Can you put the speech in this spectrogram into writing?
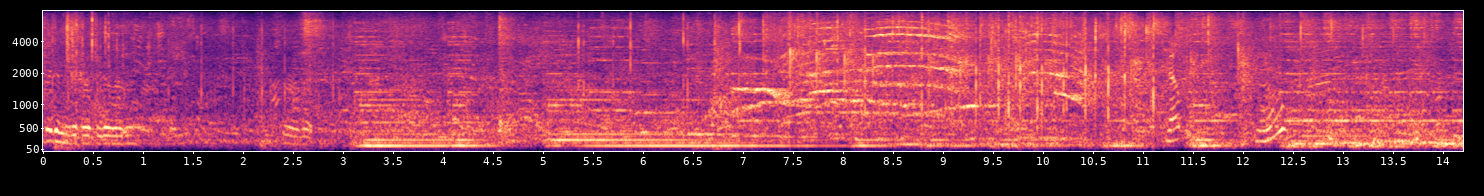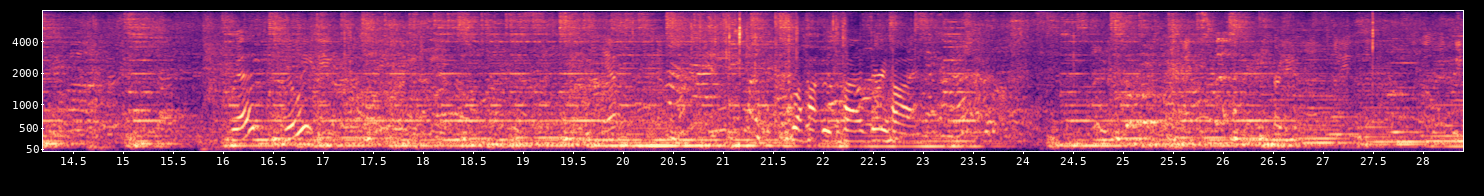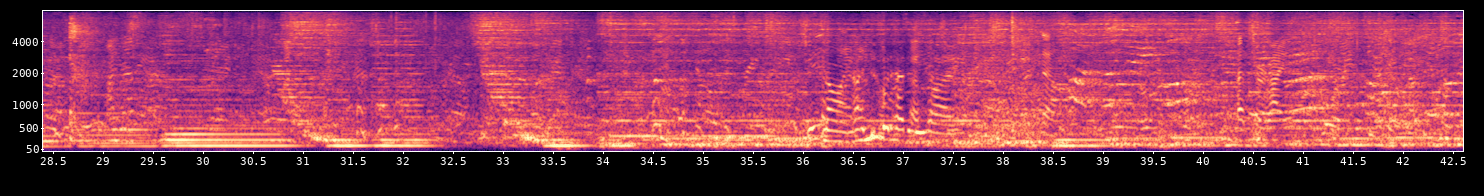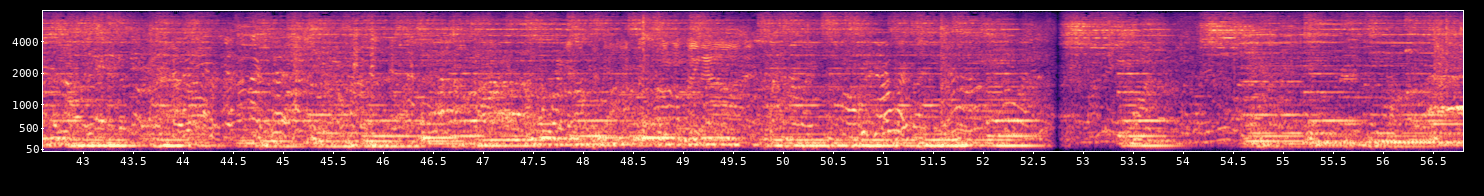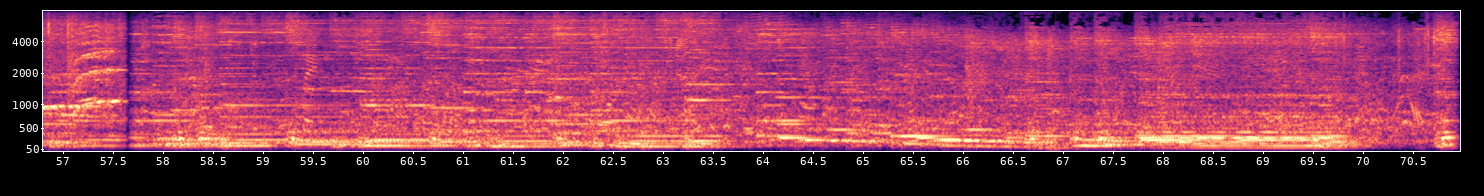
They're gonna give her blue ribbon. I'm sure of it. Nope. No? Red? Really? Yep. Well, high, it was high, very high. Nine. I knew it had to be high.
